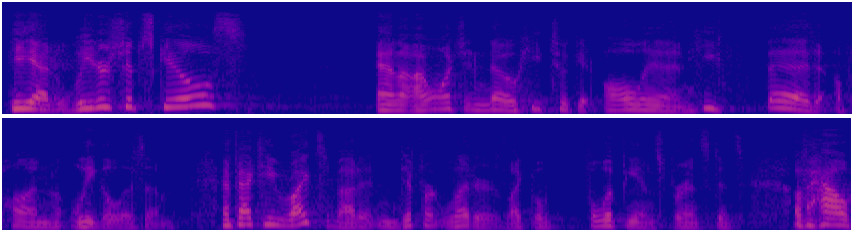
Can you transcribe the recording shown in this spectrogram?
he had leadership skills, and I want you to know he took it all in. He fed upon legalism. In fact, he writes about it in different letters, like Philippians, for instance, of how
